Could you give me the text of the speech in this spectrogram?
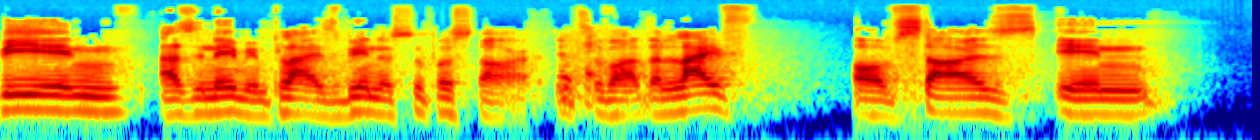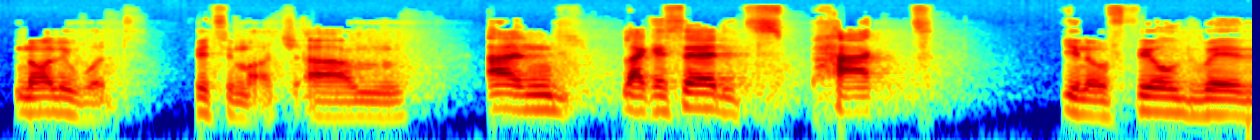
being, as the name implies, being a superstar. It's Okay. about the life of stars in Nollywood, pretty much. Um, and like I said, it's packed, you know, filled with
